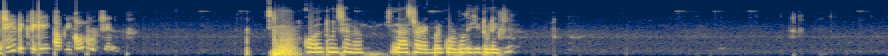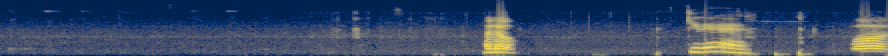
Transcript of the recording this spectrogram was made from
যে ব্যক্তিকে আপনি কল করছেন? কল তুলছে না। লাস্ট আর একবার করব দেখি তুলে কি। হ্যালো কি রে? বল।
